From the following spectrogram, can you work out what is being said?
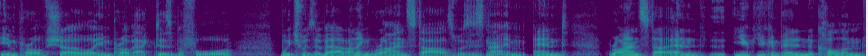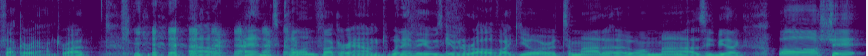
improv show or improv actors before, which was about I think Ryan Stiles was his name, and Ryan Star and you you compared him to Colin Fuck Around, right? uh, and Colin Fuck Around, whenever he was given a role of like you're a tomato on Mars, he'd be like, oh shit,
